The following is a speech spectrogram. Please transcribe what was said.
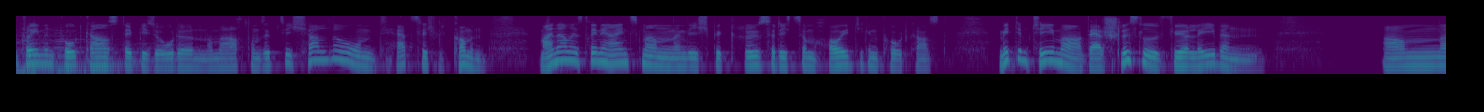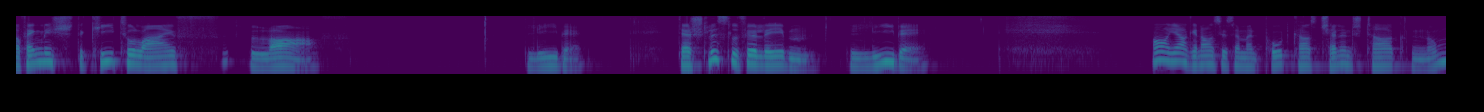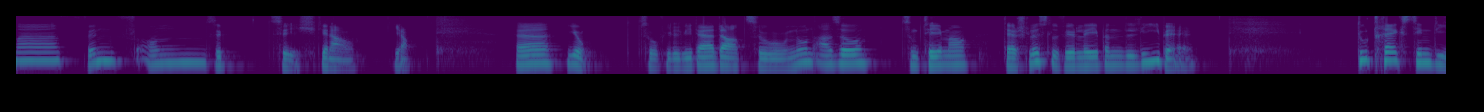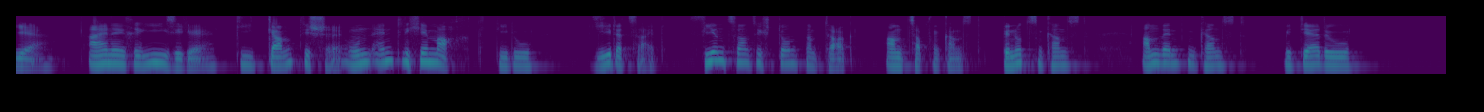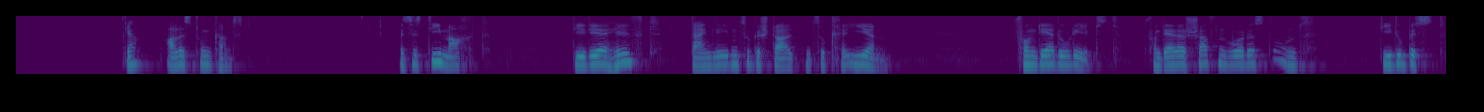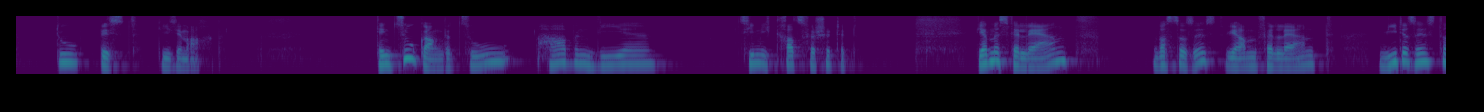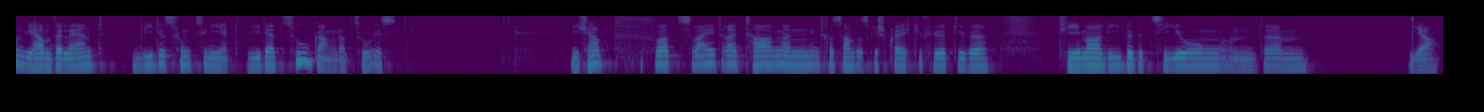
Dreaming Podcast Episode Nummer 78. Hallo und herzlich willkommen. Mein Name ist René Heinzmann und ich begrüße dich zum heutigen Podcast mit dem Thema Der Schlüssel für Leben. Um, ähm, auf Englisch The Key to Life, Love. Liebe. Der Schlüssel für Leben, Liebe. Oh ja, genau, es ist ja mein Podcast Challenge Tag Nummer 75. Genau, ja. Äh, jo, so viel wieder dazu. Nun also zum Thema der Schlüssel für Leben Liebe. Du trägst in dir eine riesige, gigantische, unendliche Macht, die du jederzeit 24 Stunden am Tag anzapfen kannst, benutzen kannst, anwenden kannst mit der du ja alles tun kannst. Es ist die Macht, die dir hilft, dein Leben zu gestalten, zu kreieren, von der du lebst, von der du erschaffen wurdest und die du bist. Du bist diese Macht. Den Zugang dazu haben wir ziemlich krass verschüttet. Wir haben es verlernt, was das ist. Wir haben verlernt, wie das ist und wir haben verlernt, wie das funktioniert, wie der Zugang dazu ist. Ich habe vor zwei, drei Tagen ein interessantes Gespräch geführt über Thema Liebe, Beziehung und ähm, ja,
